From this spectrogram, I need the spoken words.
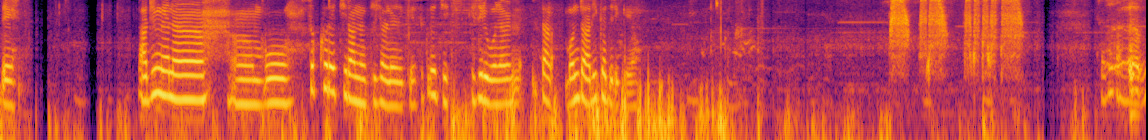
네 나중에는 어, 뭐 스크래치라는 기술을 내릴게요. 스크래치 기술이 뭐냐면 일단 먼저 알려 드릴게요. 안 나요?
